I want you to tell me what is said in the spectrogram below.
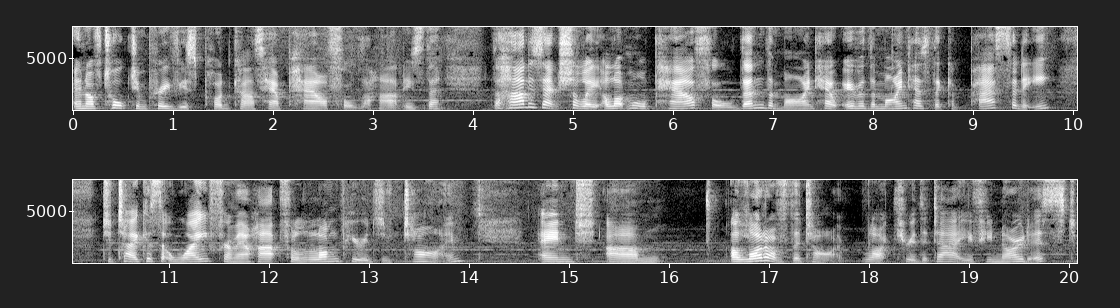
and I've talked in previous podcasts how powerful the heart is. That the heart is actually a lot more powerful than the mind. However, the mind has the capacity to take us away from our heart for long periods of time. And um, a lot of the time, like through the day, if you noticed,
